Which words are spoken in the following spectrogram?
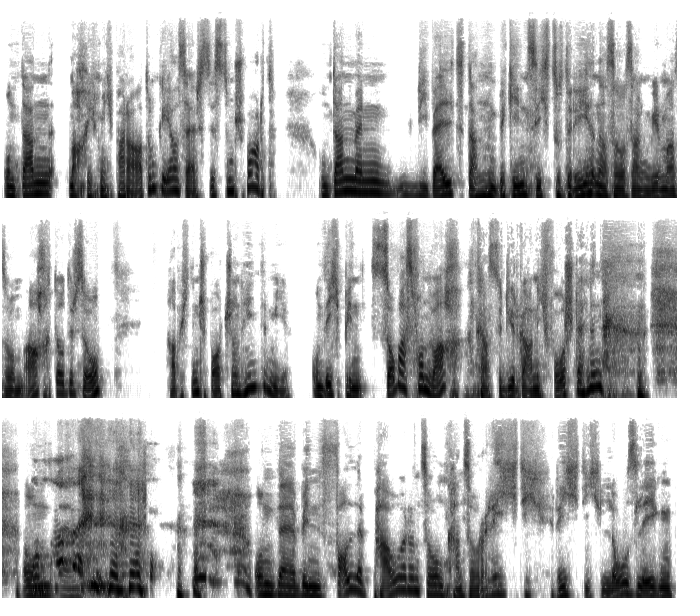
Und dann mache ich mich parat und gehe als erstes zum Sport. Und dann, wenn die Welt dann beginnt sich zu drehen, also sagen wir mal so um acht oder so, habe ich den Sport schon hinter mir. Und ich bin sowas von wach, kannst du dir gar nicht vorstellen. Und, äh, und äh, bin voller Power und so und kann so richtig, richtig loslegen,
